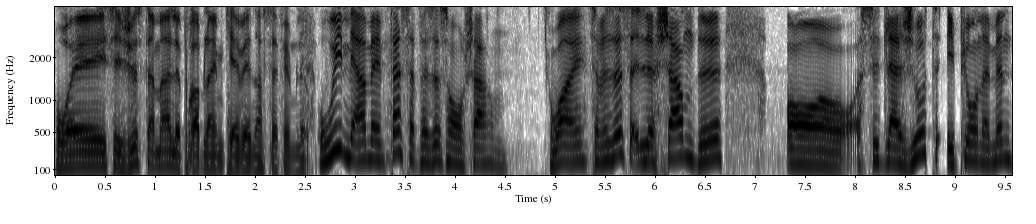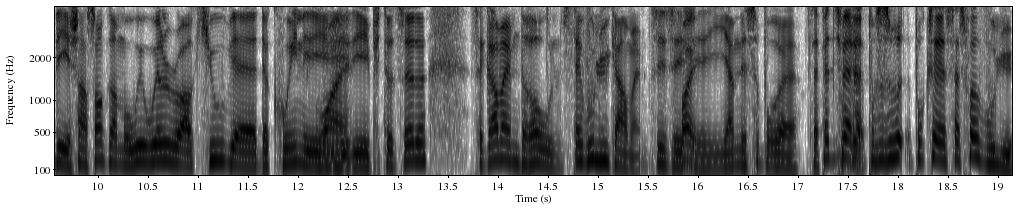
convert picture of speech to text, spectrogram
Ouais, c'est justement le problème qu'il y avait dans ce film-là. Oui, mais en même temps, ça faisait son charme. Ouais. Ça faisait le charme de. on- C'est de la joute, et puis on amène des chansons comme We Will Rock You de Queen et, Ouais. et, puis tout ça. C'est quand même drôle. C'était voulu quand même. Tu sais, c'est- Ouais. Il a amené ça pour. euh, Ça fait différent. que pour que ça soit voulu.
